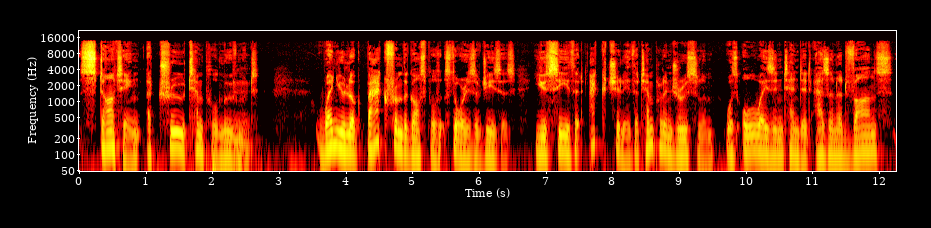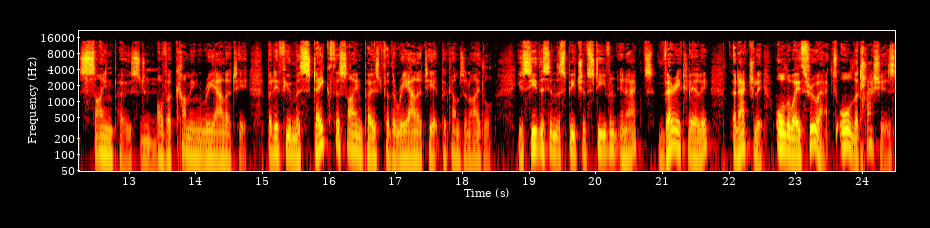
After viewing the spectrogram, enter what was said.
starting a true temple movement. Mm. When you look back from the gospel stories of Jesus, you see that actually the temple in Jerusalem was always intended as an advance signpost mm. of a coming reality. But if you mistake the signpost for the reality, it becomes an idol. You see this in the speech of Stephen in Acts very clearly. And actually, all the way through Acts, all the clashes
